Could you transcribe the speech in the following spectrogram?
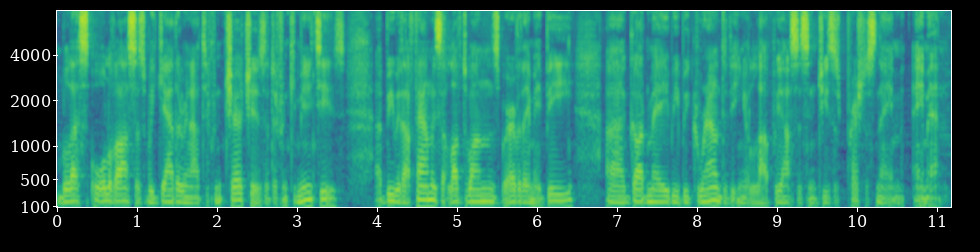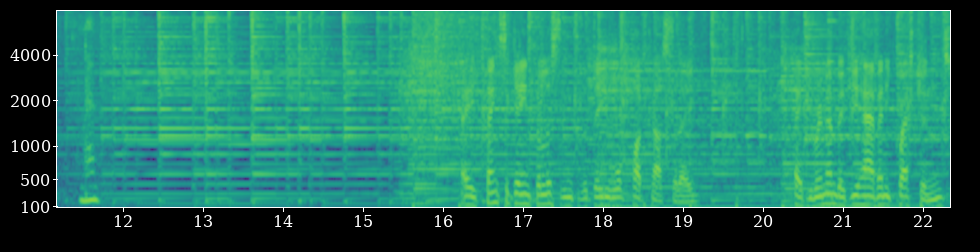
Bless all of us as we gather in our different churches, our different communities. Uh, be with our families, our loved ones, wherever they may be. Uh, God, may we be grounded in your love. We ask this in Jesus' precious name. Amen. Amen. Hey, thanks again for listening to the Daily Walk podcast today. Hey, if you remember, if you have any questions,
